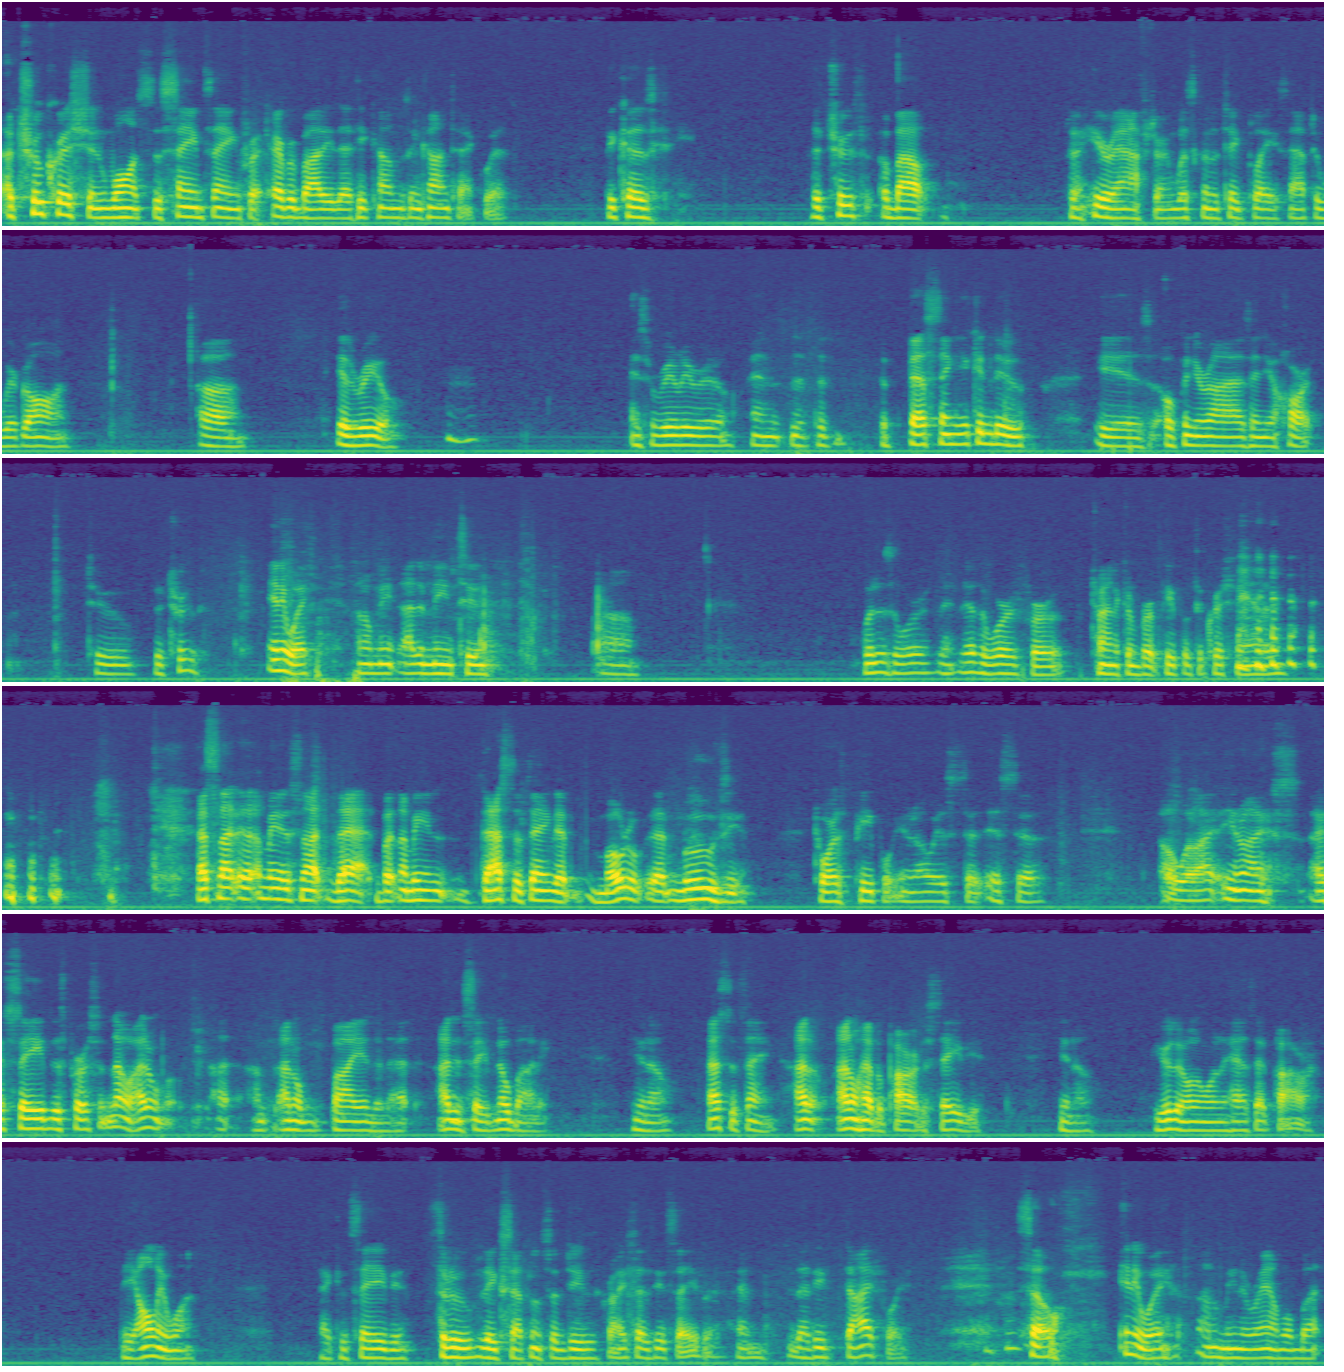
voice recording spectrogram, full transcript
a true christian wants the same thing for everybody that he comes in contact with because the truth about the hereafter and what's going to take place after we're gone uh, is real. Mm-hmm. It's really real. And the, the, the best thing you can do is open your eyes and your heart to the truth. Anyway, I don't mean I didn't mean to. Um, what is the word? There's a word for trying to convert people to Christianity. that's not. I mean, it's not that, but I mean, that's the thing that motiv- that moves you towards people. You know, is to is to. Oh well, I you know I I saved this person. No, I don't. I, I don't buy into that. I didn't save nobody. You know, that's the thing. I don't I don't have the power to save you. You know, you're the only one that has that power the only one that can save you through the acceptance of Jesus Christ as your Savior and that He died for you. Mm-hmm. So, anyway, I don't mean to ramble, but.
